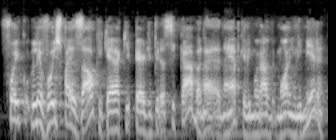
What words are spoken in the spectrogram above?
foi, levou isso para Exalc, que era aqui perto de Piracicaba, na, na época ele morava, mora em Limeira,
